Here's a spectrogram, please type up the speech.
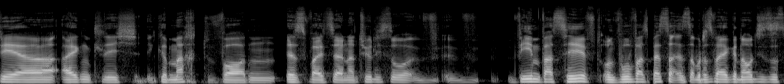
der eigentlich gemacht worden ist, weil es ja natürlich so wem was hilft und wo was besser ist. Aber das war ja genau dieses,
